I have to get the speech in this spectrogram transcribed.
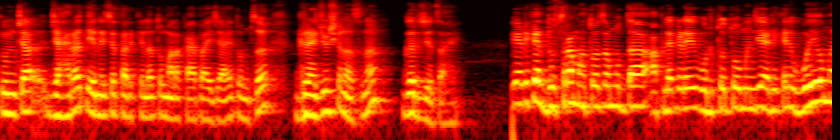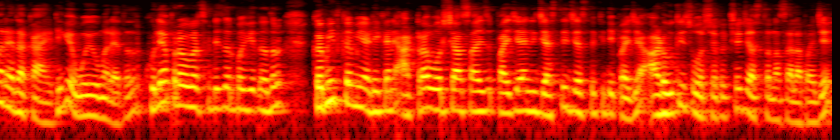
तुमच्या जाहिरात येण्याच्या तारखेला तुम्हाला काय पाहिजे आहे तुमचं ग्रॅज्युएशन असणं गरजेचं आहे. या ठिकाणी दुसरा महत्त्वाचा मुद्दा आपल्याकडे उरतो तो म्हणजे या ठिकाणी वयोमर्यादा काय आहे? ठीक आहे वयोमर्यादा. तर खुल्या प्रयोगासाठी जर बघितलं तर कमीत कमी या ठिकाणी अठरा वर्ष असायचं पाहिजे आणि जास्तीत जास्त किती पाहिजे? अडतीस वर्षापेक्षा जास्त नसायला पाहिजे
